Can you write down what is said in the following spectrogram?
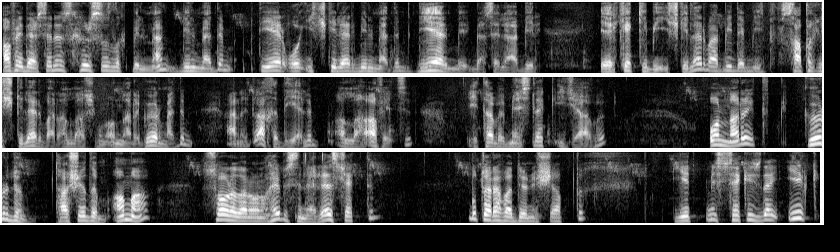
Affederseniz hırsızlık bilmem, bilmedim. Diğer o içkiler bilmedim. Diğer mesela bir erkek gibi içkiler var. Bir de bir sapık içkiler var. Allah aşkına onları görmedim. Hani rakı diyelim. Allah affetsin. E tabi meslek icabı. Onları gördüm, taşıdım ama Sonradan onun hepsine res çektim. Bu tarafa dönüş yaptık. 78'de ilk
